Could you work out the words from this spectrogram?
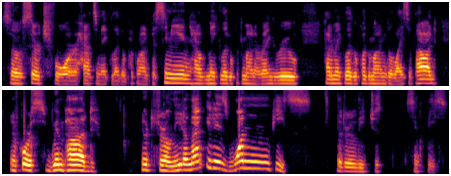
So search for how to make LEGO Pokemon Passimian, how to make LEGO Pokemon Oranguru, how to make LEGO Pokemon Golisopod, and of course Wimpod, no tutorial need on that. It is one piece, literally just a single piece.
